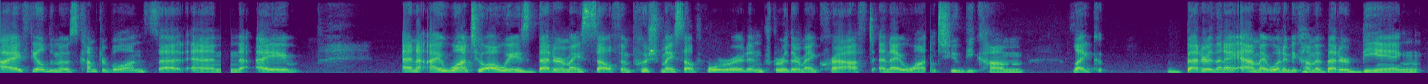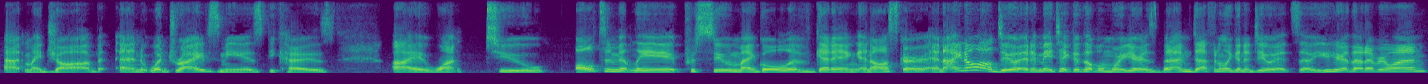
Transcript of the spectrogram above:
I feel the most comfortable on set and I and I want to always better myself and push myself forward and further my craft and I want to become like better than I am. I want to become a better being at my job. And what drives me is because I want to ultimately pursue my goal of getting an Oscar. And I know I'll do it. It may take a couple more years, but I'm definitely going to do it. So you hear that everyone?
